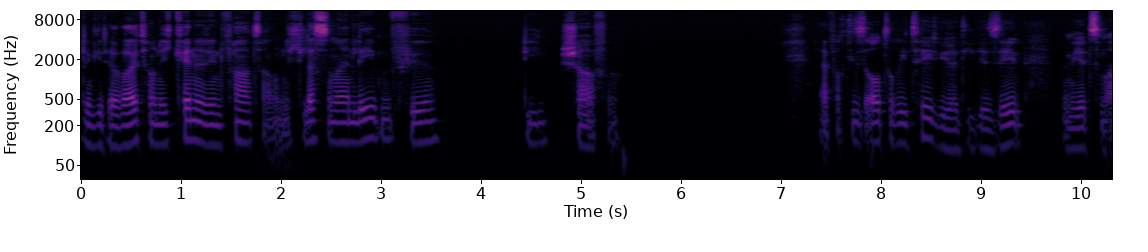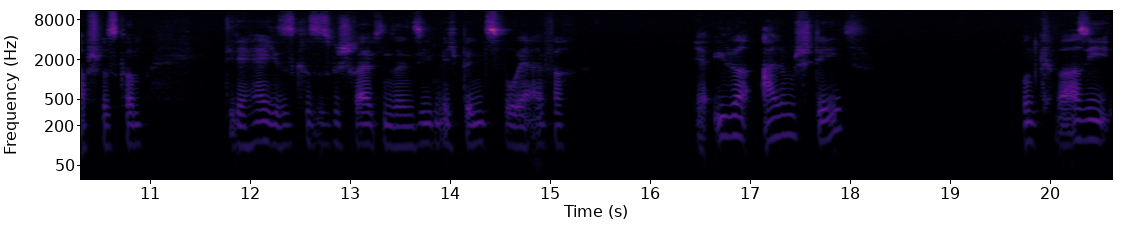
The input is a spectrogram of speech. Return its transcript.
Dann geht er weiter und ich kenne den Vater und ich lasse mein Leben für die Schafe. Einfach diese Autorität wieder, die wir sehen, wenn wir jetzt zum Abschluss kommen, die der Herr Jesus Christus beschreibt in seinen sieben Ich Bins, wo er einfach ja über allem steht und quasi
